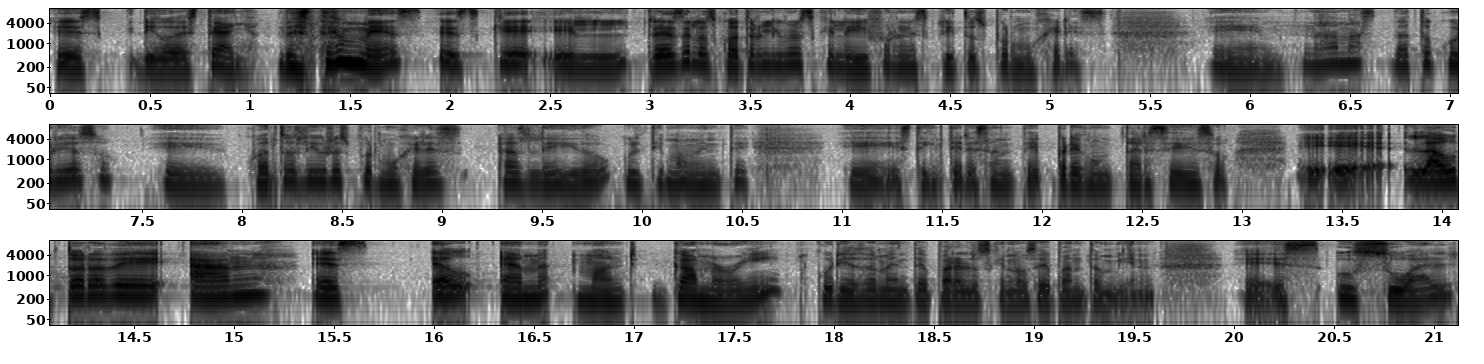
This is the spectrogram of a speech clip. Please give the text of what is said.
es, digo de este año, de este mes, es que tres de los cuatro libros que leí fueron escritos por mujeres. Eh, nada más, dato curioso, eh, ¿cuántos libros por mujeres has leído últimamente? Eh, está interesante preguntarse eso. la autora de Anne es L.M. Montgomery. Curiosamente, para los que no sepan también, es usual,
